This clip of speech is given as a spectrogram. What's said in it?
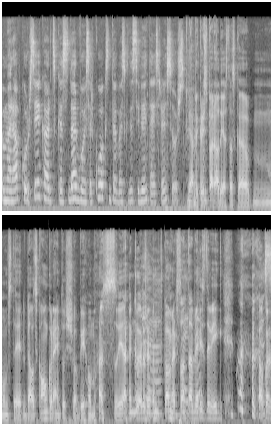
apkurses iekārtas, kas darbojas ar koksni, tāpēc, ka tas ir vietējais resurs. Jā, bet Kris parādījās tas, ka mums ir daudz konkurentu uz šo biomasu, jā, nu, kur jā, komersantam ir izdevīgi kaut kur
